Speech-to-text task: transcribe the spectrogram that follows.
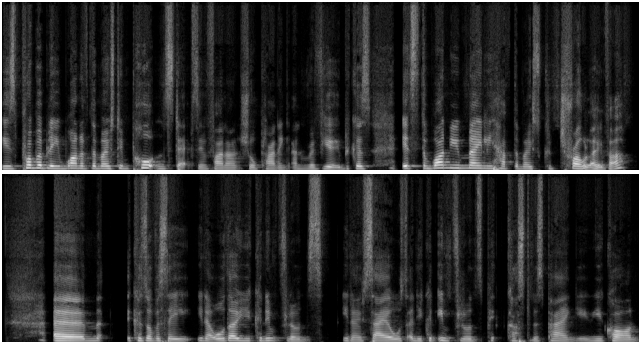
is probably one of the most important steps in financial planning and review because it's the one you mainly have the most control over um, because obviously you know although you can influence you know sales and you can influence p- customers paying you you can't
